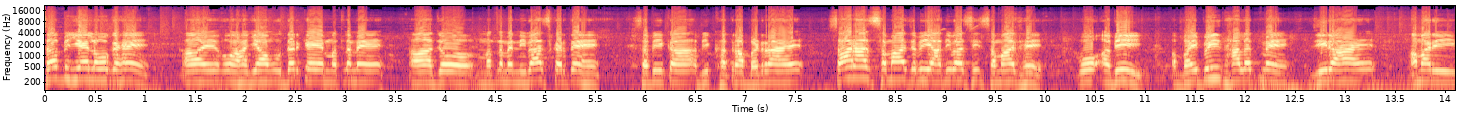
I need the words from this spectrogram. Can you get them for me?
सब ये लोग हैं। वहाँ यहाँ उधर के मतलब में जो मतलब में निवास करते हैं सभी का अभी खतरा बढ़ रहा है। सारा समाज अभी आदिवासी समाज है वो अभी भयभीत हालत में जी रहा है। हमारी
